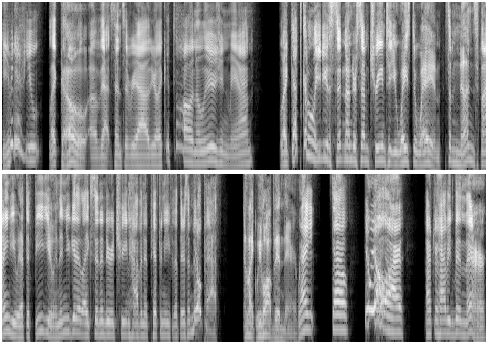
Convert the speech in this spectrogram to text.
even if you let go of that sense of reality, you're like, it's all an illusion, man. Like, that's going to lead you to sitting under some tree until you waste away and some nuns find you and have to feed you. And then you get to like sit under a tree and have an epiphany that there's a middle path. And like, we've all been there, right? So here we all are after having been there.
